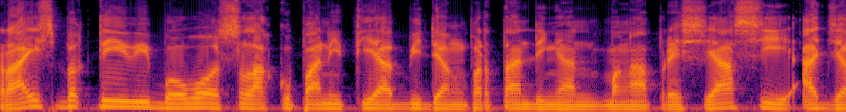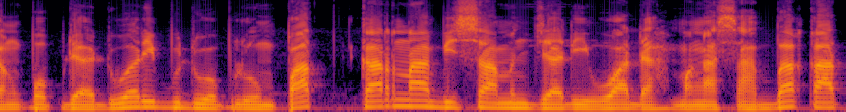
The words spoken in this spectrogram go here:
Rais Bekti Wibowo selaku panitia bidang pertandingan mengapresiasi ajang Popda 2024 karena bisa menjadi wadah mengasah bakat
